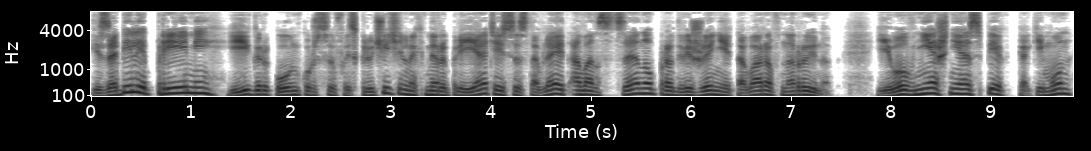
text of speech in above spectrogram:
Изобилие премий, игр, конкурсов, исключительных мероприятий составляет авансцену продвижения товаров на рынок, его внешний аспект, каким он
